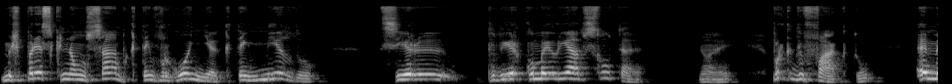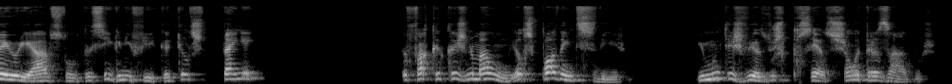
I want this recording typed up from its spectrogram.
mas parece que não sabe, que tem vergonha, que tem medo de ser eh, poder com maioria absoluta, não é? Porque, de facto, a maioria absoluta significa que eles têm a faca e o queijo na mão, eles podem decidir. E muitas vezes os processos são atrasados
